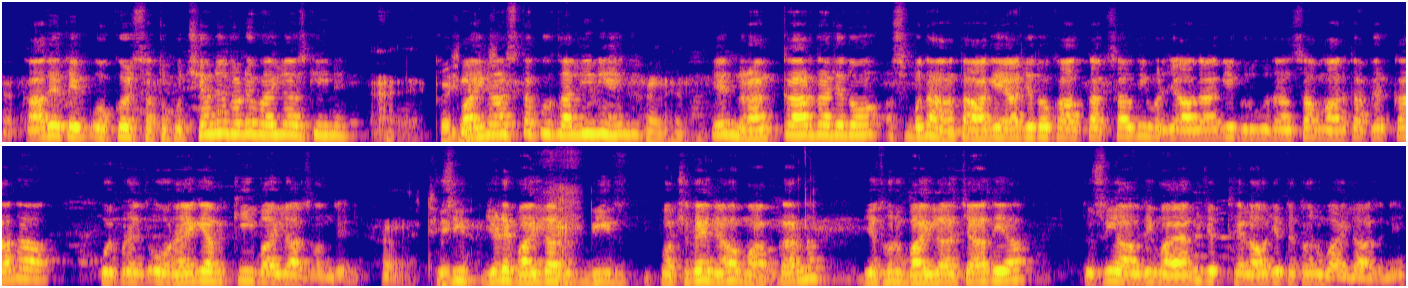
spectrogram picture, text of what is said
ਕਾਦੇ ਤੇ? ਉਹ ਕੋਈ ਸਤੋਂ ਪੁੱਛਿਆ ਨਾ ਤੁਹਾਡੇ ਬਾਈਲਾਸ ਕੀ ਨੇ? ਬਾਈਲਾਸ ਤਾਂ ਕੋਈ ਗੱਲ ਹੀ ਨਹੀਂ ਹੈਗੀ। ਇਹ ਨਿਰੰਕਾਰ ਦਾ ਜਦੋਂ ਸੰਵਿਧਾਨ ਆ ਗਿਆ ਜਦੋਂ ਅਕਾਲ ਤਖਤ ਸਾਹਿਬ ਦੀ ਮਰਜ਼ਾਦਾ ਆ ਗਈ ਗੁਰੂ ਗ੍ਰੰਥ ਸਾਹਿਬ ਮਾਲਕਾ ਫਿਰ ਕਾਹਦਾ ਕੋਈ ਪ੍ਰਿੰਸ ਉਹ ਰਹਿ ਗਿਆ ਵੀ ਕੀ ਬਾਈਲਾਸ ਹੁੰਦੇ ਨੇ? ਤੁਸੀਂ ਜਿਹੜੇ ਬਾਈਲਾਸ ਵੀਰ ਪੁੱਛਦੇ ਨੇ ਉਹ ਮਾਫ ਕਰਨ। ਜੇ ਤੁਹਾਨੂੰ ਬਾਈਲਾਸ ਚਾਹਦੇ ਆ ਤੁਸੀਂ ਆਪਦੀ ਮਾਇਆ ਨੂੰ ਜਿੱਥੇ ਲਾਓ ਜਿੱਥੇ ਤੁਹਾਨੂੰ ਬਾਈਲਾਸ ਨੇ।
